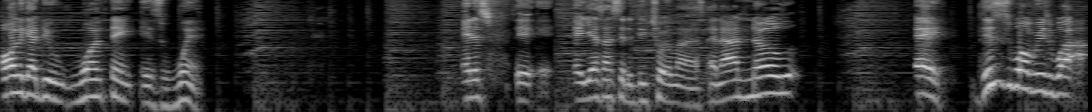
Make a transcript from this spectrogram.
only got to do one thing is win. And it's it, it- and yes, I said the Detroit Lions, and I know. Hey, this is one reason why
